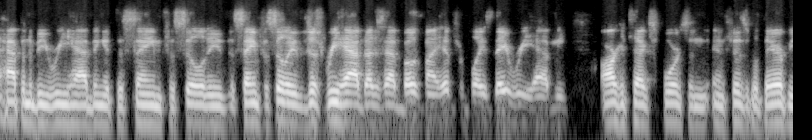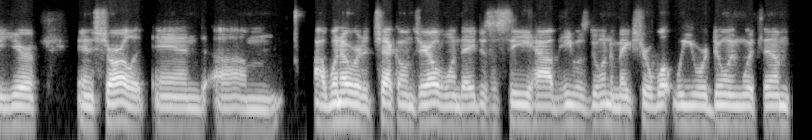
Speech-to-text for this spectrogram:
happened to be rehabbing at the same facility, the same facility that just rehabbed. I just had both my hips replaced. They rehabbed me, architect sports and, and physical therapy here in Charlotte. And um, I went over to check on Gerald one day just to see how he was doing to make sure what we were doing with him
